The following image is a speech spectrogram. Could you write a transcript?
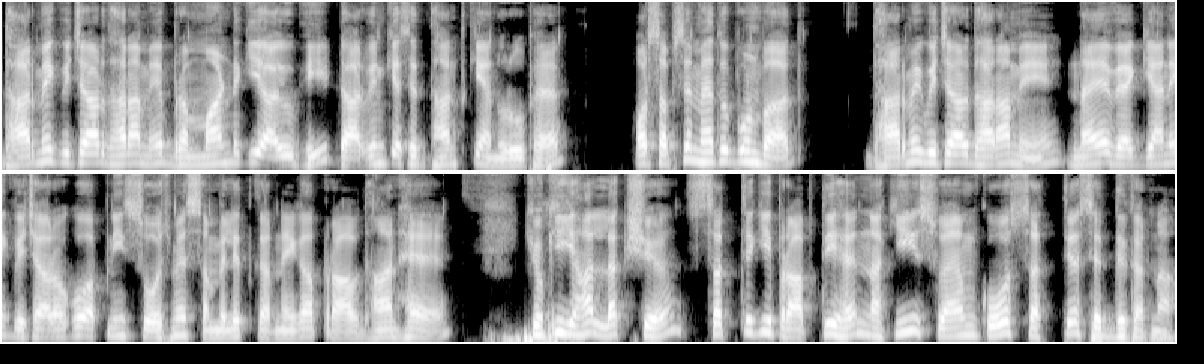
धार्मिक विचारधारा में ब्रह्मांड की आयु भी डार्विन के सिद्धांत के अनुरूप है। और सबसे महत्वपूर्ण बात, धार्मिक विचारधारा में नए वैज्ञानिक विचारों को अपनी सोच में सम्मिलित करने का प्रावधान है, क्योंकि यहाँ लक्ष्य सत्य की प्राप्ति है, न कि स्वयं को सत्य सिद्ध करना।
